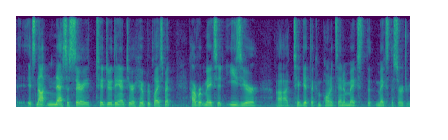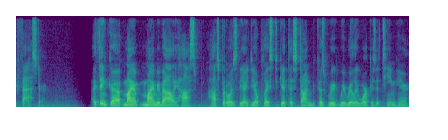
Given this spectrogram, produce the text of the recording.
it's not necessary to do the anterior hip replacement. However, it makes it easier to get the components in and makes the, makes the surgery faster. I think uh, Miami Valley Hosp Hospital is the ideal place to get this done because we, we really work as a team here.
